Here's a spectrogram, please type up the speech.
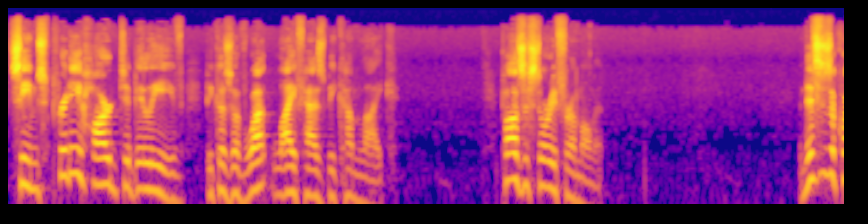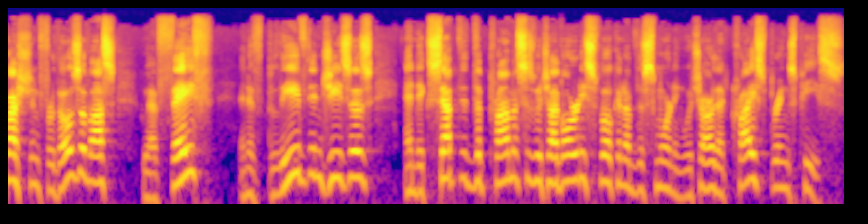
seems pretty hard to believe because of what life has become like. Pause the story for a moment. And this is a question for those of us who have faith and have believed in Jesus and accepted the promises which I've already spoken of this morning, which are that Christ brings peace.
